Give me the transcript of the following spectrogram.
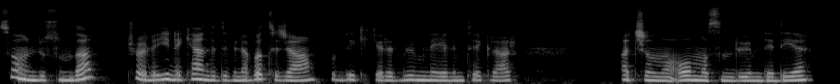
Sonuncusunda şöyle yine kendi dibine batacağım. Burada iki kere düğümleyelim tekrar. Açılma olmasın düğümde diye.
